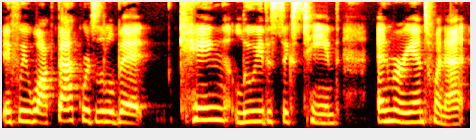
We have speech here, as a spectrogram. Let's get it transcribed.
if we walk backwards a little bit, King Louis XVI and Marie Antoinette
